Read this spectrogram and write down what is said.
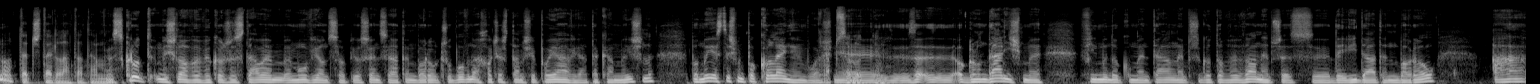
no, te cztery lata temu. Skrót myślowy wykorzystałem, mówiąc o piosence Atemborą Czubówna, chociaż tam się pojawia taka myśl, bo my jesteśmy pokoleniem właśnie. Oglądaliśmy filmy dokumentalne przygotowywane przez e, Davida Attenborough, a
